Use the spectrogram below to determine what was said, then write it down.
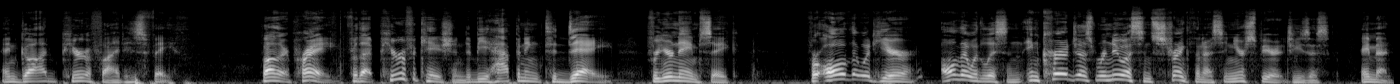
and God purified his faith. Father, I pray for that purification to be happening today for your name's sake, for all that would hear, all that would listen. Encourage us, renew us, and strengthen us in your spirit, Jesus. Amen.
